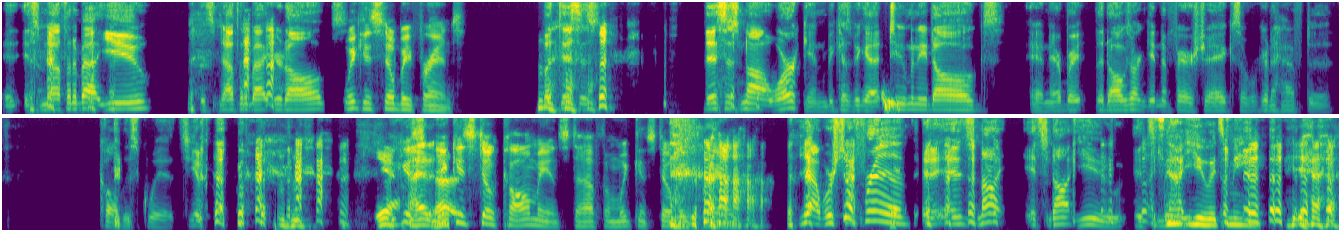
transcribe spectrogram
it, it's nothing about you. It's nothing about your dogs. We can still be friends. But this is this is not working because we got too many dogs and everybody the dogs aren't getting a fair shake. So we're gonna have to call this quits, you know. Yeah. You can, you can still call me and stuff, and we can still be friends. yeah, we're still friends. And it- it's not it's not you. It's, It's not you, it's me. yeah.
